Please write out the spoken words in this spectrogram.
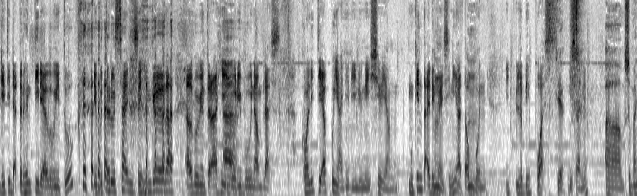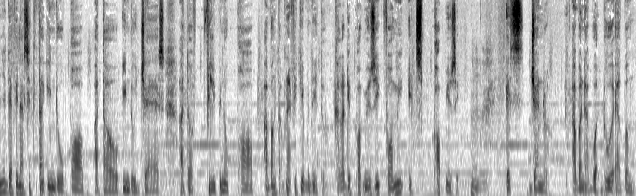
dia tidak terhenti di album itu dia berterusan sehinggalah album yang terakhir Ah. 2016 kualiti apa yang ada di Indonesia yang mungkin tak ada kat Hmm. sini ataupun i- lebih puas Yeah. di sana Um, sebenarnya definasi tentang Indo pop atau Indo jazz atau Filipino pop, abang tak pernah fikir benda itu. Kalau dia pop music, for me it's pop music. hmm. It's genre. Abang dah buat dua album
